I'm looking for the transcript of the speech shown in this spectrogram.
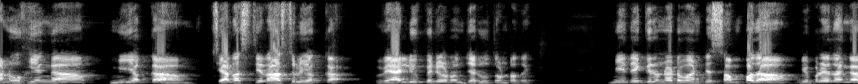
అనూహ్యంగా మీ యొక్క చర స్థిరాస్తుల యొక్క వాల్యూ పెరగడం జరుగుతుంటుంది. మీ దగ్గర ఉన్నటువంటి సంపద విపరీతంగా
